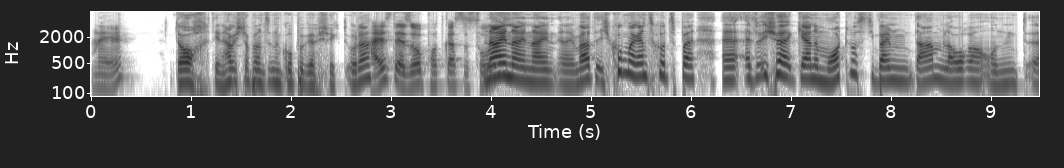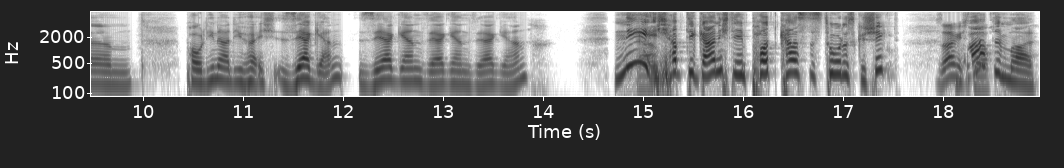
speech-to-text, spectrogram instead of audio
Nee. Doch, den habe ich doch bei uns in eine Gruppe geschickt, oder? Heißt der so, Podcast des Todes? Nein, nein, nein, nein, warte, ich gucke mal ganz kurz bei, äh, also ich höre gerne Mordlust, die beiden Damen, Laura und ähm, Paulina, die höre ich sehr gern, sehr gern, sehr gern, sehr gern. Nee, Ja. ich habe dir gar nicht den Podcast des Todes geschickt. Sag ich doch. Warte mal.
